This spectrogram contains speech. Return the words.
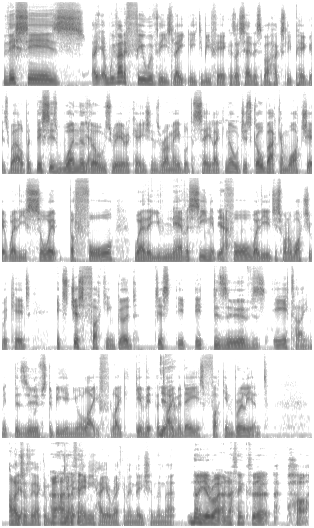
this is I- we've had a few of these lately to be fair because i said this about huxley pig as well but this is one of Yeah. those rare occasions where i'm able to say like no just go back and watch it whether you saw it before whether you've never seen it Yeah. before whether you just want to watch it with kids it's just fucking good just it it deserves airtime it deserves to be in your life like give it the Yeah. time of day it's fucking brilliant and i Yeah. don't think i can And- give it think- any higher recommendation than that No, you're right, and I think that part,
